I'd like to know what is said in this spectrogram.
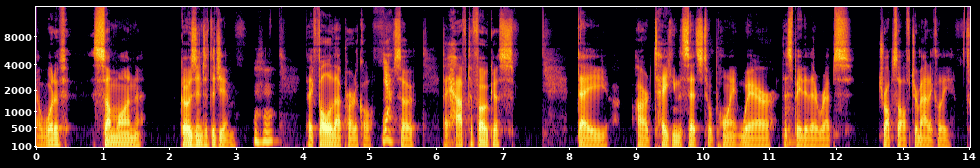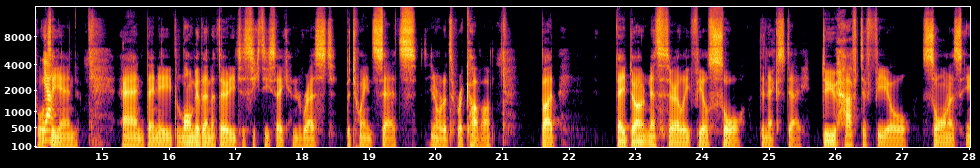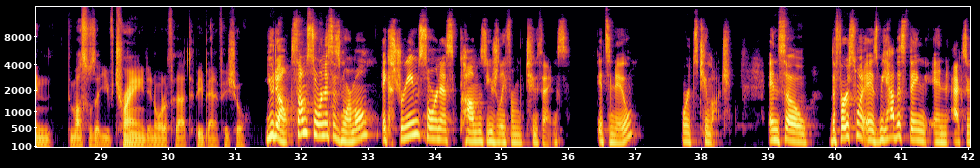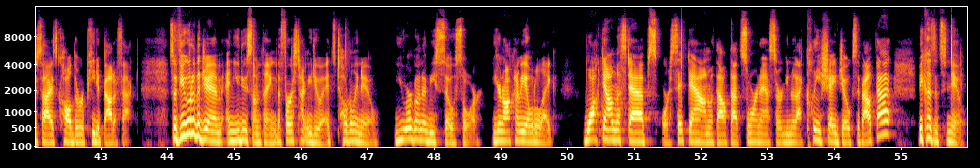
Now, what if someone goes into the gym, hmm they follow that protocol? Yeah. So they have to focus. They are taking the sets to a point where the speed of their reps drops off dramatically towards Yeah. the end. And they need longer than a 30 to 60 second rest between sets in order to recover. But they don't necessarily feel sore the next day. Do you have to feel soreness in the muscles that you've trained in order for that to be beneficial? You don't. Some soreness is normal. Extreme soreness comes usually from two things it's new or it's too much. And so the first one is we have this thing in exercise called the repeated bout effect. So if you go to the gym and you do something the first time you do it, it's totally new. You are going to be so sore. You're not going to be able to like walk down the steps or sit down without that soreness or you know that cliche jokes about that because it's new.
